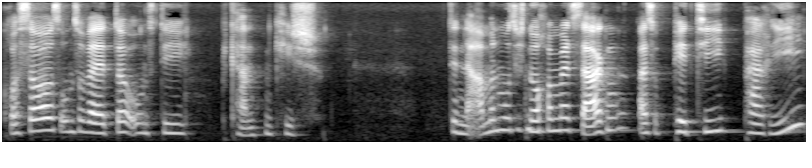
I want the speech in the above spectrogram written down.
Croissants und so weiter und die bekannten Quiche. Den Namen muss ich noch einmal sagen, also Petit Paris,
